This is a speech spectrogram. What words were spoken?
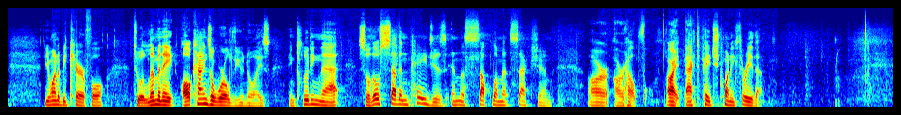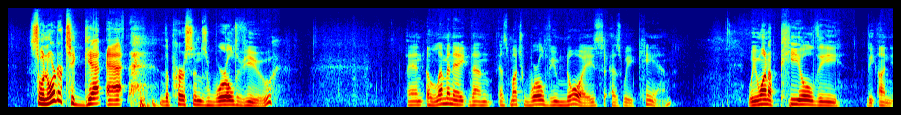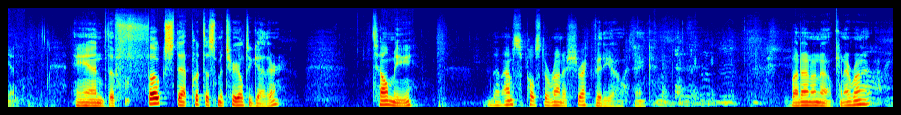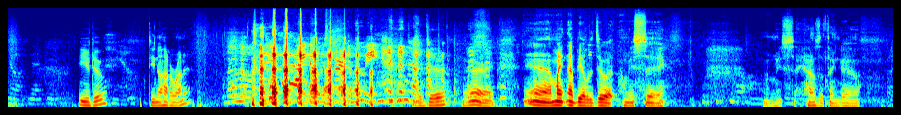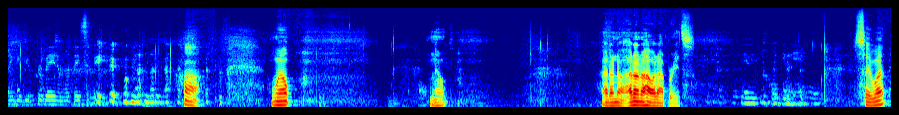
you want to be careful to eliminate all kinds of worldview noise, including that. So those seven pages in the supplement section are, are helpful. All right, back to page 23 then. So, in order to get at the person's worldview and eliminate then as much worldview noise as we can, we want to peel the, the onion. And the folks that put this material together tell me that I'm supposed to run a Shrek video, I think. but I don't know. Can I run it? You do? Do you know how to run it? No, no, I, I know it was part of the movie. You do? All right. Yeah, I might not be able to do it. Let me see. Let me see. How's the thing go? Huh. Well, no. I don't know. I don't know how it operates. Say what?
